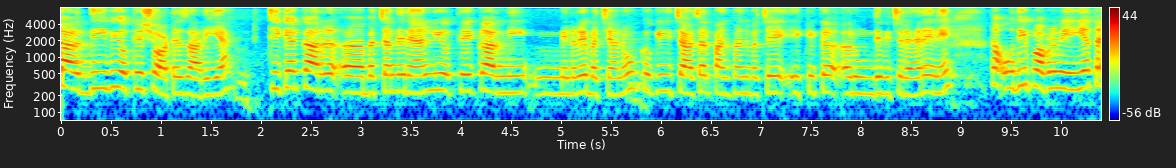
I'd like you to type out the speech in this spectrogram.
ਘਰ ਦੀ ਵੀ ਉੱਥੇ ਸ਼ਾਰਟੇਜ ਆ ਰਹੀ ਹੈ। ਠੀਕ ਹੈ ਘਰ ਬੱਚਿਆਂ ਦੇ ਰਹਿਣ ਲਈ ਉੱਥੇ ਘਰ ਨਹੀਂ ਮਿਲ ਰਹੇ ਬੱਚਿਆਂ ਨੂੰ ਕਿਉਂਕਿ 4-4 5-5 ਬੱਚੇ ਇੱਕ ਇੱਕ ਰੂਮ ਦੇ ਵਿੱਚ ਰਹਿ ਰਹੇ ਨੇ। ਤਾਂ ਉਹਦੀ ਪ੍ਰੋਬਲਮ ਇਹ ਹੈ ਤਾਂ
